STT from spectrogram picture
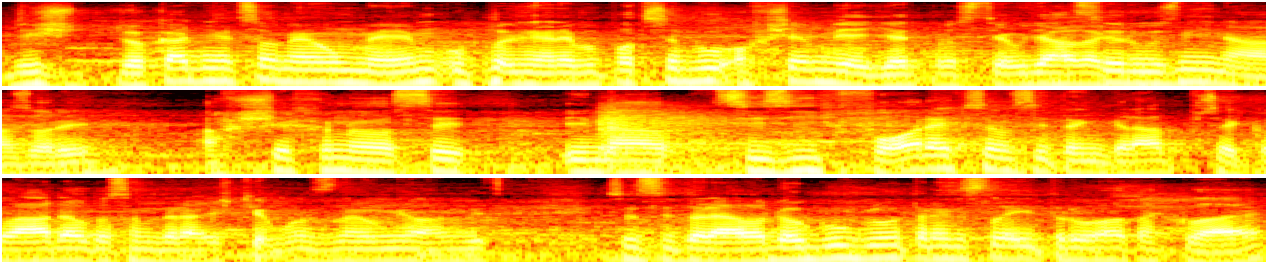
když dokud něco neumím úplně, nebo potřebuji o všem vědět, prostě udělat si různý názory a všechno si i na cizích forech jsem si tenkrát překládal, to jsem teda ještě moc neuměl anglicky, jsem si to dával do Google Translatoru a takhle.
